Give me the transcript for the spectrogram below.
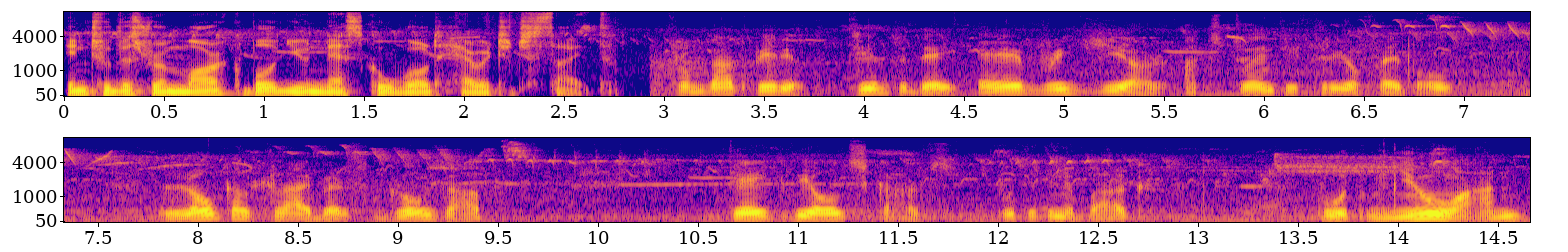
into this remarkable UNESCO World Heritage Site. From that period till today, every year at 23 of April, local climbers goes up, take the old scarves, put it in a bag, put new one,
